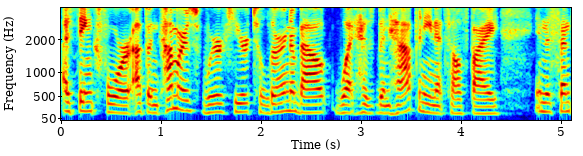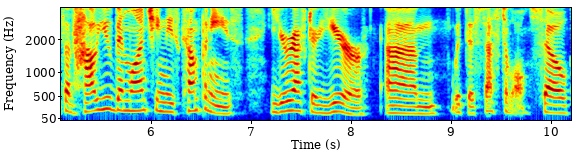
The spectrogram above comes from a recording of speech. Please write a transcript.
I think for up and comers, we're here to learn about what has been happening at South by in the sense of how you've been launching these companies year after year um, with this festival. So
